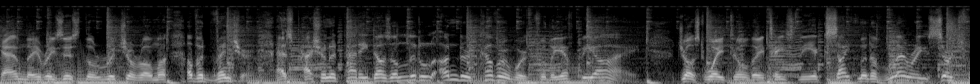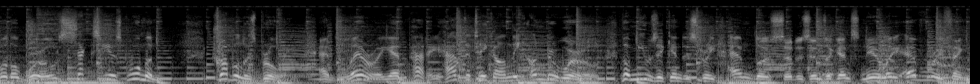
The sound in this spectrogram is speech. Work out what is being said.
Can they resist the rich aroma of adventure as Passionate Patti does a little undercover work for the FBI? Just wait till they taste the excitement of Larry's search for the world's sexiest woman. Trouble is brewing, and Larry and Patti have to take on the underworld, the music industry, and the citizens against nearly everything.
